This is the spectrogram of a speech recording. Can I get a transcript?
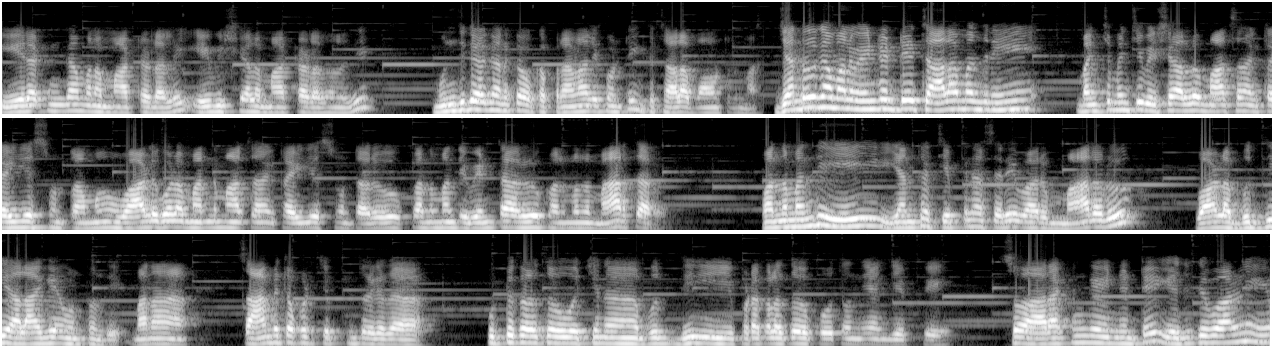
ఏ రకంగా మనం మాట్లాడాలి? ఏ విషయాలు మాట్లాడాలన్నది ముందుగా కనుక ఒక ప్రణాళిక ఉంటే ఇంకా చాలా బాగుంటుంది అన్నమాట జనరల్గా మనం ఏంటంటే చాలామందిని మంచి మంచి విషయాల్లో మార్చడానికి ట్రై చేస్తుంటాము. వాళ్ళు కూడా మనని మార్చడానికి ట్రై చేస్తుంటారు. కొంతమంది వింటారు కొంతమంది మారుతారు. కొంతమంది ఎంత చెప్పినా సరే వారు మారరు వాళ్ళ బుద్ధి అలాగే ఉంటుంది. మన సామెత ఒకటి చెప్తుంటారు కదా పుట్టుకలతో వచ్చిన బుద్ధి పుడకలతో పోతుంది అని చెప్పి. సో ఆ రకంగా ఏంటంటే ఎదుటి వాళ్ళని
